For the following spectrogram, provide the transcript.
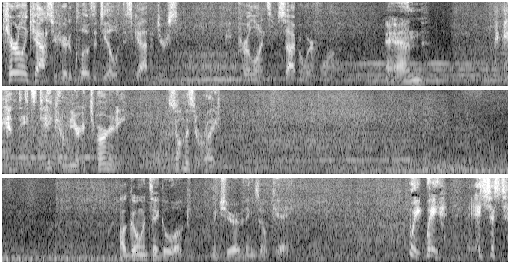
Carol and Cass are here to close the deal with the scavengers. We purloined some cyberware for them. And? And it's taken them near eternity. Something isn't right. I'll go and take a look. Make sure everything's okay. Wait, wait. It's just...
